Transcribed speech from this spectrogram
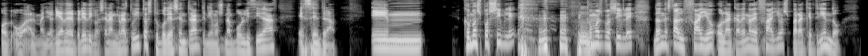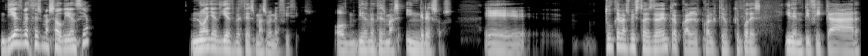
o, la mayoría de periódicos eran gratuitos, tú podías entrar, teníamos una publicidad, etc. Em, ¿Cómo es posible? ¿Cómo hmm. es posible? ¿Dónde está el fallo o la cadena de fallos para que teniendo 10 veces más audiencia, no haya 10 veces más beneficios o 10 veces más ingresos? Eh, tú que lo has visto desde dentro, ¿cuál, qué, puedes identificar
